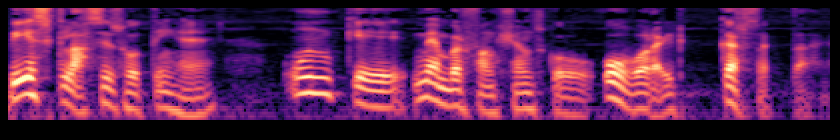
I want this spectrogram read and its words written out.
بیس کلاسز ہوتی ہیں، ان کے ممبر فنکشنز کو اوور رائڈ کر سکتا ہے۔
